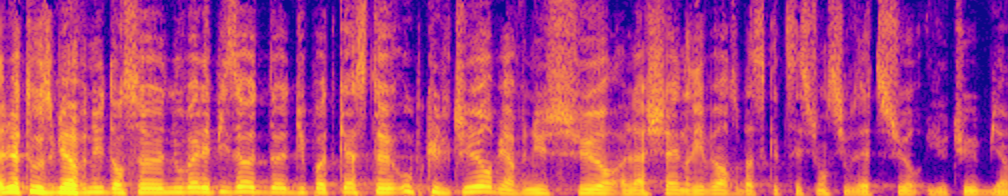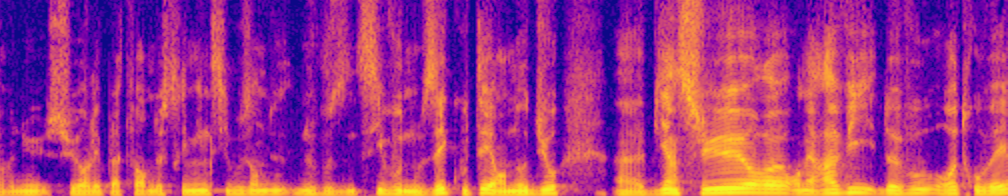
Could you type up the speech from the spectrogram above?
Salut à tous, bienvenue dans ce nouvel épisode du podcast Hoop Culture. Bienvenue sur la chaîne Rivers Basket Session si vous êtes sur YouTube. Bienvenue sur les plateformes de streaming si vous, si vous nous écoutez en audio, euh, bien sûr. On est ravis de vous retrouver.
